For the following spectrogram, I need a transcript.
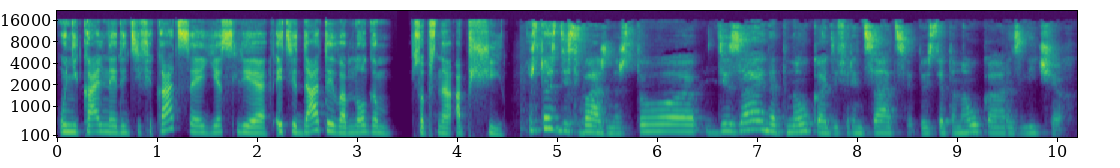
уникальная идентификация, если эти даты во многом собственно, общи. Ну, что здесь важно? Что дизайн — это наука о дифференциации, то есть это наука о различиях.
